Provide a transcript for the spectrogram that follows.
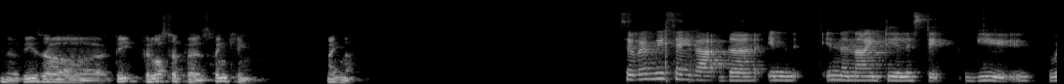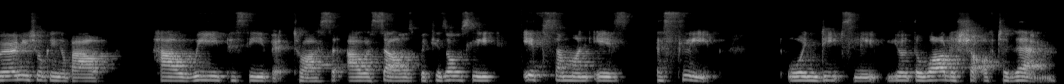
You know, these are deep philosophers thinking. Meghna. So when we say that the in in an idealistic view, we're only talking about how we perceive it to us ourselves, because obviously, if someone is asleep or in deep sleep, you're the world is shut off to them.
